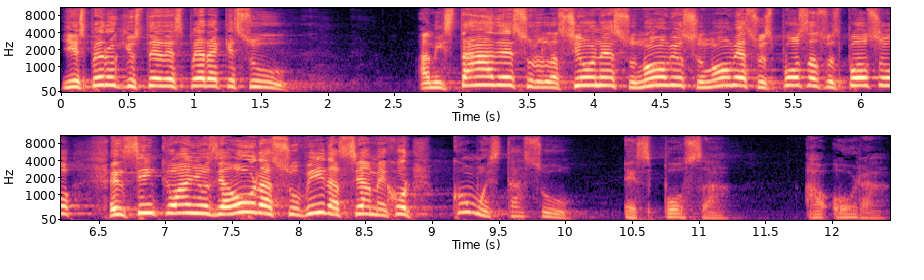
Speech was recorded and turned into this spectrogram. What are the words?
Y espero que usted espera que su amistades, sus relaciones, su novio, su novia, su esposa, su esposo, en cinco años de ahora su vida sea mejor. ¿Cómo está su esposa ahora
